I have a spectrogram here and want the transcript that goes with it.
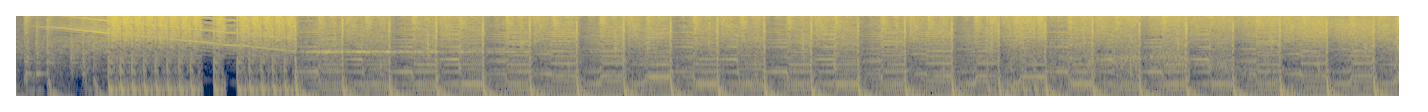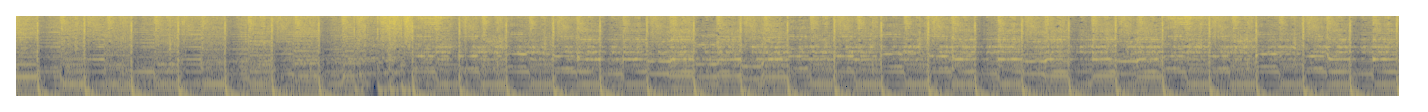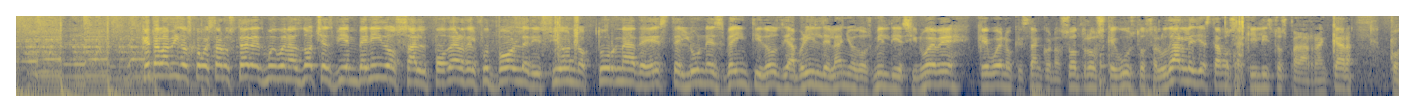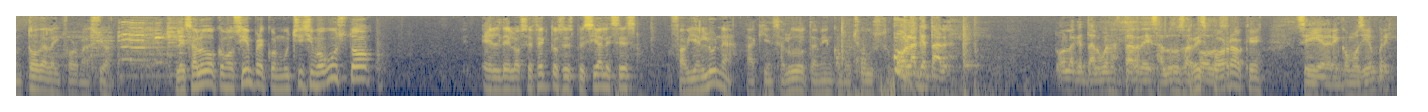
Están ustedes? Muy buenas noches. Bienvenidos al Poder del Fútbol, la edición nocturna de este lunes 22 de abril del año 2019. Qué bueno que están con nosotros, qué gusto saludarles. Ya estamos aquí listos para arrancar con toda la información. Les saludo como siempre con muchísimo gusto. El de los efectos especiales es Fabián Luna, a quien saludo también con mucho gusto. Hola, ¿qué tal? Hola, ¿qué tal? Buenas tardes, saludos a ¿Traes todos. porra o qué? Sí, Adrián, como siempre.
